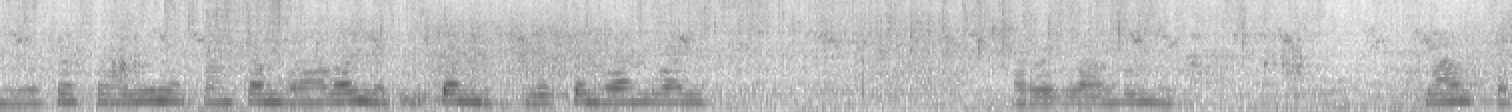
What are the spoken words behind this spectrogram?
Y esas águilas son tan bravas, me quitan mis pies cuando ando ahí arreglando mis plantas.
